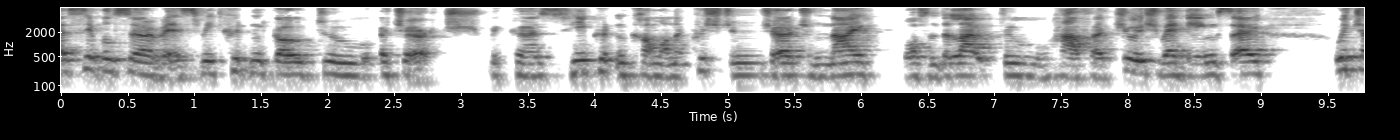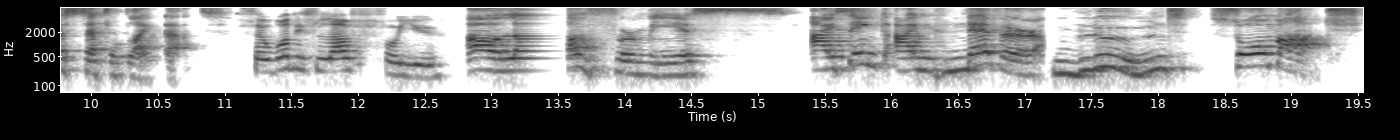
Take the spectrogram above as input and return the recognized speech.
a civil service. We couldn't go to a church because he couldn't come on a Christian church, and I wasn't allowed to have a Jewish wedding. So we just settled like that. So, what is love for you? Oh, love for me is I think I've never bloomed so much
